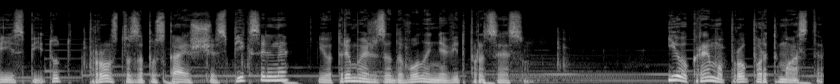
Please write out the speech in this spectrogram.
PSP, тут просто запускаєш щось піксельне і отримуєш задоволення від процесу. І окремо про Portmaster.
